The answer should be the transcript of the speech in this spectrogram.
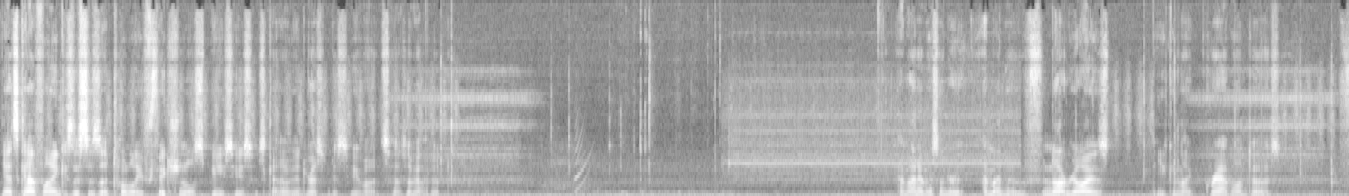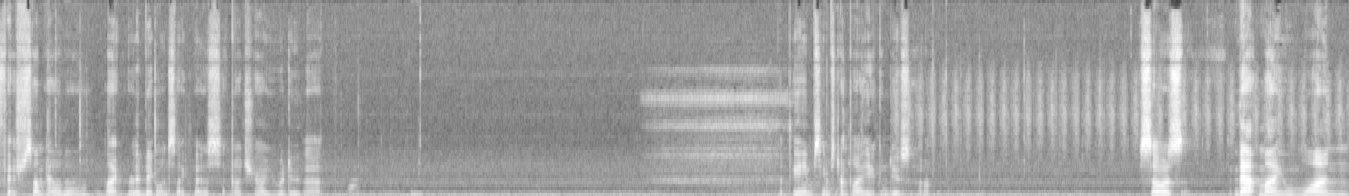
Yeah, it's kind of funny because this is a totally fictional species, so it's kind of interesting to see what it says about it. I might have misunder- I might have not realized that you can like grab onto fish somehow though? Like really big ones like this? I'm not sure how you would do that. But the game seems to imply you can do so. So is that my one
